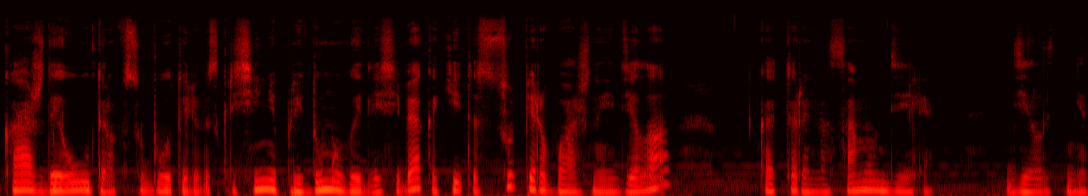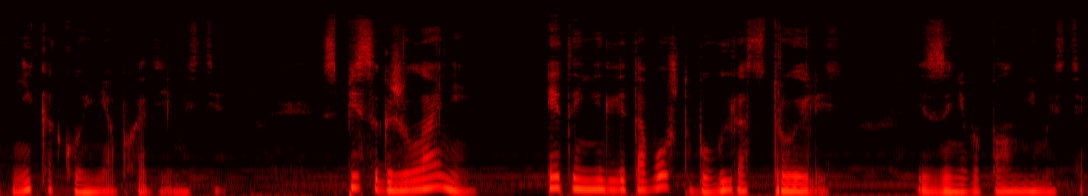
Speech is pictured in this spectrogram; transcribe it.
каждое утро в субботу или воскресенье придумывая для себя какие-то супер важные дела, которые на самом деле делать нет никакой необходимости – Список желаний – Это не для того, чтобы вы расстроились из-за невыполнимости.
